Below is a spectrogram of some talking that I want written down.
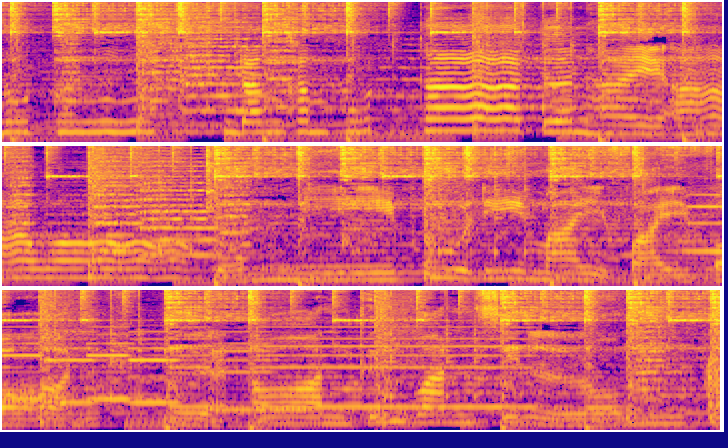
นุษย์ ดังคำพุทธาเตือนให้อาวรณ์จนมีผู้ดีไม่ไฟฟอน เมื่อตอนถึงวันสิ้นลมปรา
